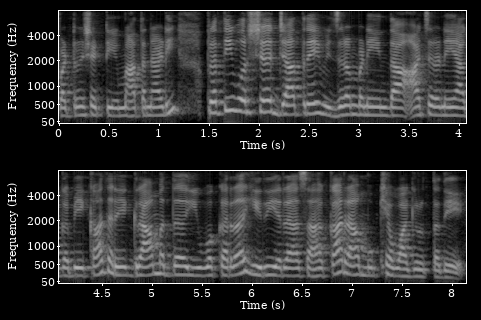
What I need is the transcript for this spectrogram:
ಪಟ್ಟಣಶೆಟ್ಟಿ ಮಾತನಾಡಿ, ಪ್ರತಿ ವರ್ಷ ಜಾತ್ರೆ ವಿಜೃಂಭಣೆಯಿಂದ ಆಚರಣೆಯಾಗಬೇಕಾದರೆ ಗ್ರಾಮದ ಯುವಕರ ಹಿರಿಯರ ಸಹಕಾರ ಮುಖ್ಯವಾಗಿರುತ್ತದೆ.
